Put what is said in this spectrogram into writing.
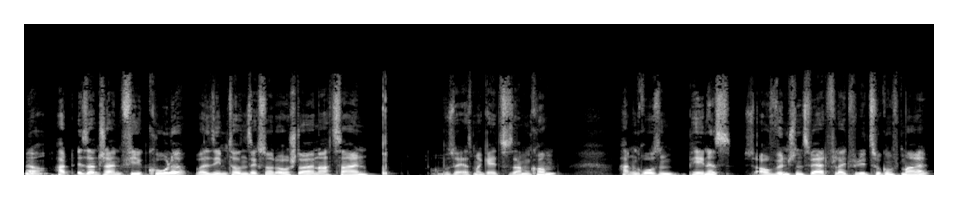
Ja. Hat, ist anscheinend viel Kohle, weil 7600 Euro Steuern nachzahlen. Da muss ja erstmal Geld zusammenkommen. Hat einen großen Penis. Ist auch wünschenswert vielleicht für die Zukunft mal.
